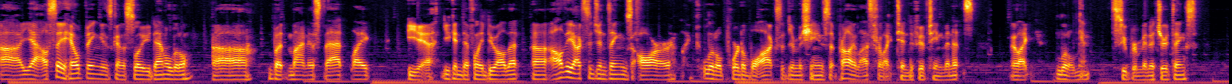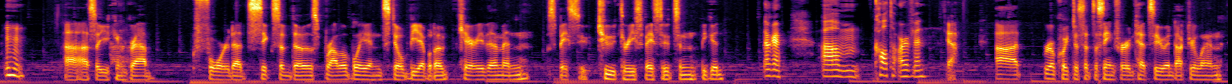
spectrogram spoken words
Uh, yeah, I'll say helping is going to slow you down a little. Uh, but minus that, like, yeah, you can definitely do all that. Uh, all the oxygen things are like little portable oxygen machines that probably last for like 10 to 15 minutes. They're like little super miniature things. Mhm. Uh, so you can grab four to six of those probably, and still be able to carry them in spacesuit, two, three spacesuits, and be good. Okay. Um, call to Arvin. Yeah. Uh, real quick to set the scene for Tetsu and Dr. Lin.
